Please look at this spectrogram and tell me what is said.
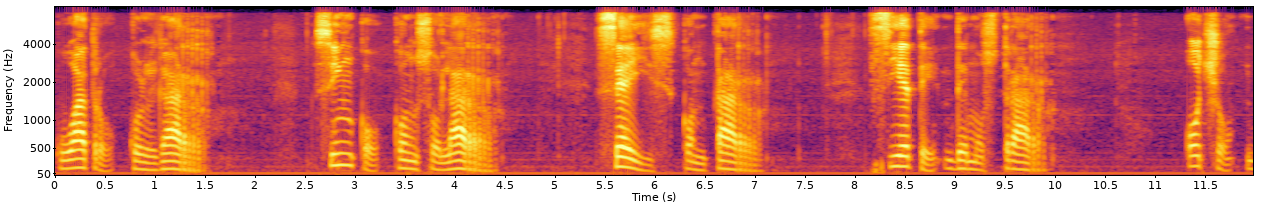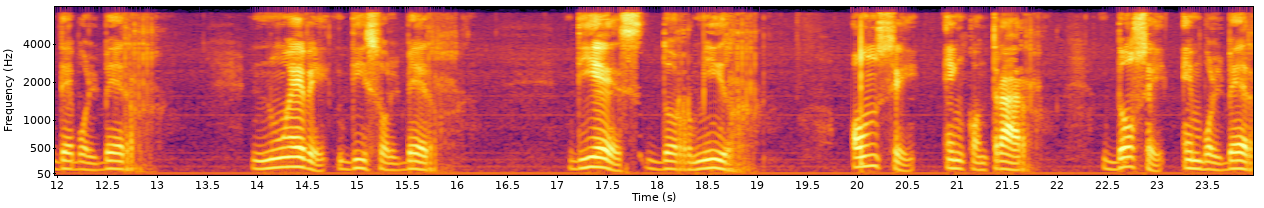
4. Colgar. 5. Consolar. 6. Contar. 7. Demostrar. 8. Devolver. 9. Disolver. 10. Dormir. 11. Encontrar. 12. Envolver.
